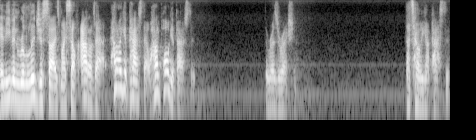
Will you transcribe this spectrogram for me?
and even religiousize myself out of that? How do I get past that? How did Paul get past it? The resurrection. That's how he got past it.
